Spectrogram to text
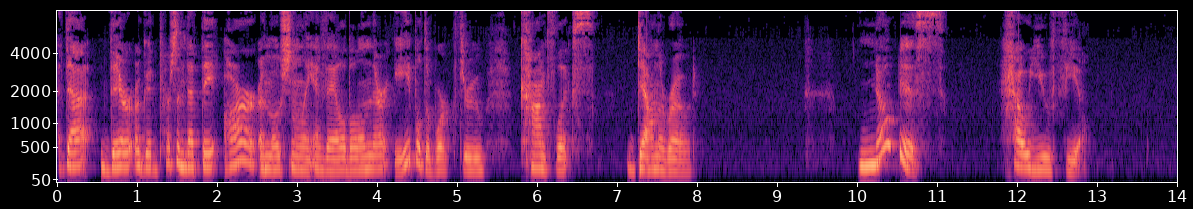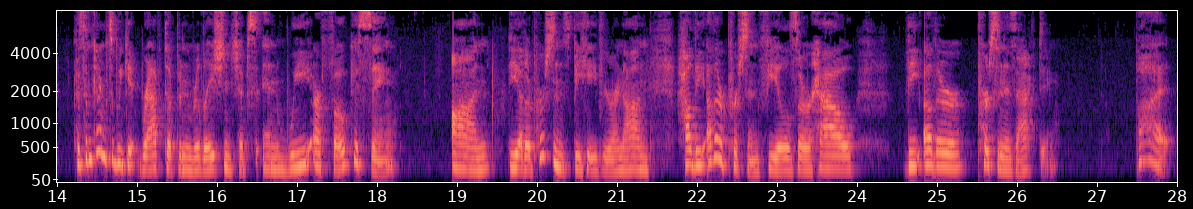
That they're a good person, that they are emotionally available and they're able to work through conflicts down the road. Notice how you feel. Because sometimes we get wrapped up in relationships and we are focusing on the other person's behavior and on how the other person feels or how the other person is acting. But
